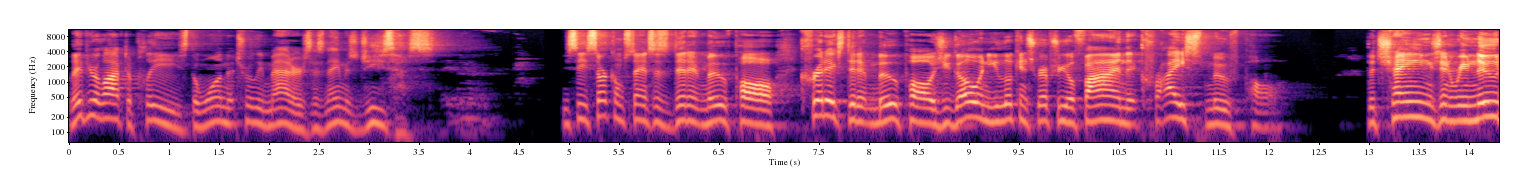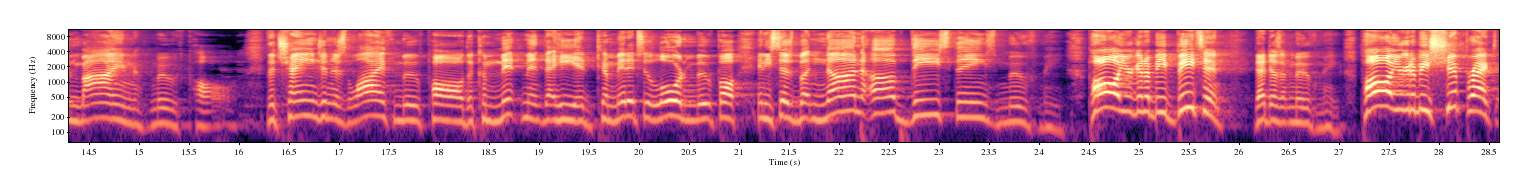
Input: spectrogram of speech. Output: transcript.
Live your life to please the one that truly matters. His name is Jesus. You see, circumstances didn't move Paul. Critics didn't move Paul. As you go and you look in Scripture, you'll find that Christ moved Paul. The change in renewed mind moved Paul. The change in his life moved Paul. The commitment that he had committed to the Lord moved Paul. And he says, But none of these things move me. Paul, you're going to be beaten. That doesn't move me. Paul, you're going to be shipwrecked.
